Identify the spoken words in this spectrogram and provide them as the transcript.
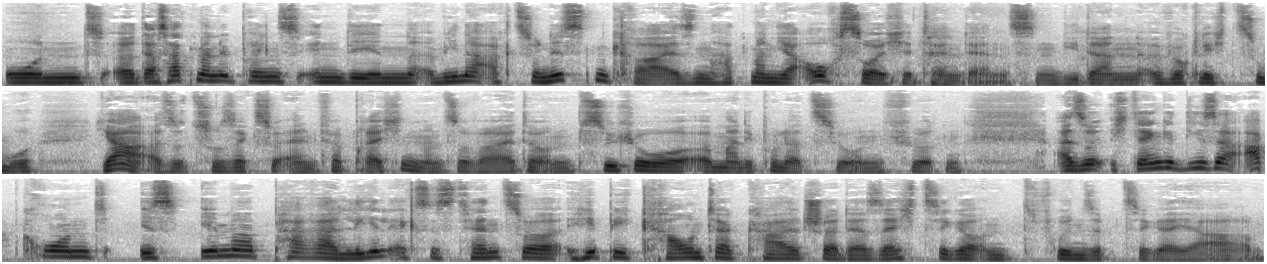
Und äh, das hat man übrigens in den Wiener Aktionistenkreisen hat man ja auch solche Tendenzen, die dann wirklich zu, ja, also zu sexuellen Verbrechen und so weiter und Psychomanipulationen führten. Also ich denke, dieser Abgrund ist immer parallel existent zur Hippie-Counterculture der 60er und frühen 70er Jahre.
